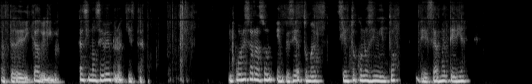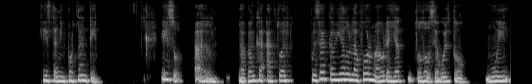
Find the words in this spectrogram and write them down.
hasta dedicado el libro. Casi no se ve, pero aquí está. Y por esa razón empecé a tomar cierto conocimiento de esa materia que es tan importante. Eso, al, la banca actual, pues ha cambiado la forma, ahora ya todo se ha vuelto muy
